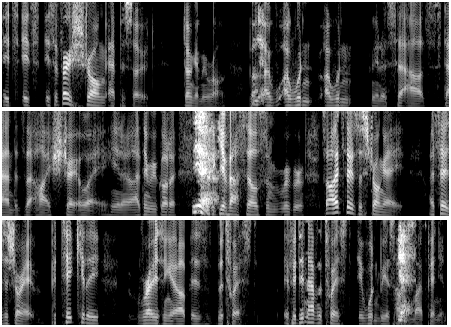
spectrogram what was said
it's it's it's a very strong episode. Don't get me wrong, but Yeah. I, I wouldn't I wouldn't you know set our standards that high straight away. You know, I think we've got to Yeah, to give ourselves some rigor. So I'd say it's a strong eight. I'd say it's a strong eight. Particularly raising it up is the twist. If it didn't have the twist, it wouldn't be as high Yes. in my opinion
